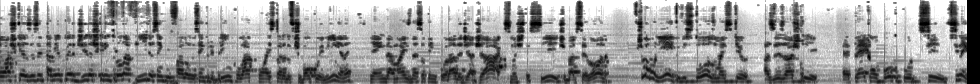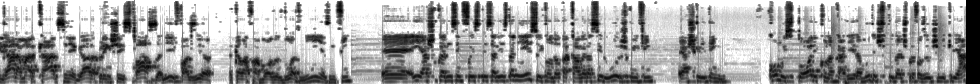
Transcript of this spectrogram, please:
eu acho que às vezes ele tá meio perdido, acho que ele entrou na pilha, eu sempre falo, eu sempre brinco lá com a história do futebol poeminha, né? E ainda mais nessa temporada de Ajax, Manchester City, Barcelona. Futebol bonito, vistoso, mas que eu, às vezes eu acho que é, peca um pouco por se, se negar a marcar, se negar a preencher espaços ali, fazer aquela famosa duas linhas, enfim. É, e acho que o Carinho sempre foi especialista nisso, e quando atacava era cirúrgico, enfim. Acho que ele tem, como histórico na carreira, muita dificuldade para fazer o time criar.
